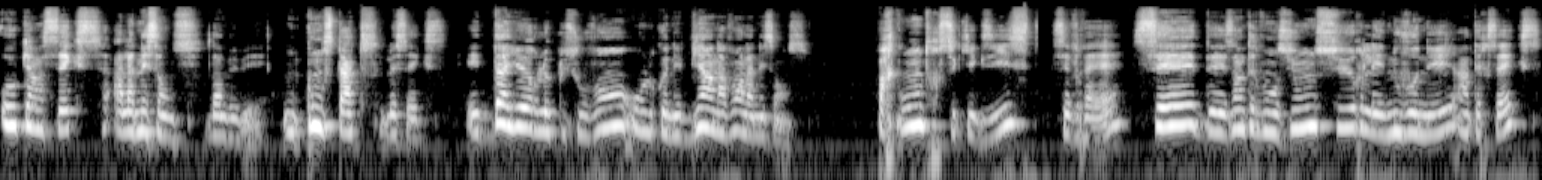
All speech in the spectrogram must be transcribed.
aucun sexe à la naissance d'un bébé. On constate le sexe. Et d'ailleurs, le plus souvent, on le connaît bien avant la naissance. Par contre, ce qui existe, c'est vrai, c'est des interventions sur les nouveau-nés intersexes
